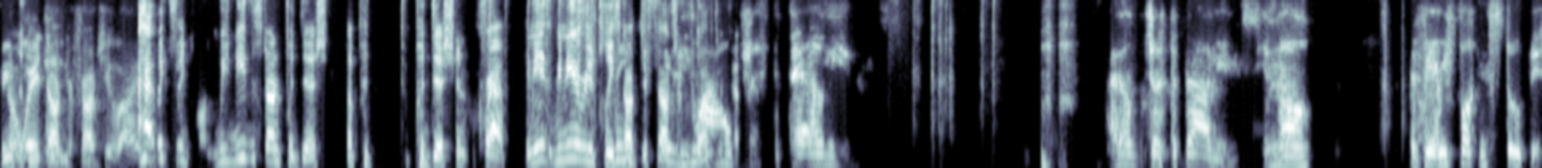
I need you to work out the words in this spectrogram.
No way. Dr. Fauci lied. I have a sug- we need to start a petition. A pe- petition. Crap. We need we need to replace Dr. Fauci. with Dr. Fauci. trust Italians. I don't trust Italians, you know? They're very fucking stupid.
